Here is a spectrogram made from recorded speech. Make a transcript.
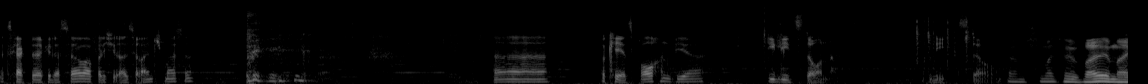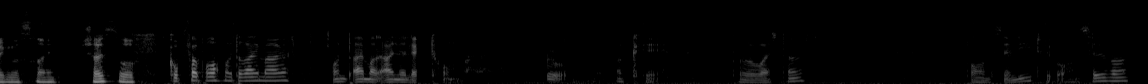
Jetzt kackt er wieder Server, weil ich wieder alles hier reinschmeiße. äh, okay, jetzt brauchen wir die Leadstone. Leadstone. Dann schmeißen wir überall immer irgendwas rein. Scheiß drauf. Kupfer brauchen wir dreimal und einmal ein Elektrum. Okay. Du weißt das. Brauchen ein bisschen Lead, wir brauchen Silber.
